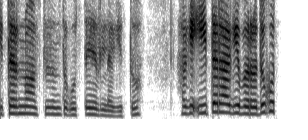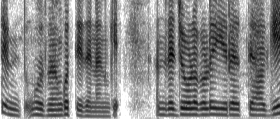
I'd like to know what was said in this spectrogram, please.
ಈ ಥರನೂ ಆಗ್ತದೆ ಅಂತ ಗೊತ್ತೇ ಇರಲಾಗಿತ್ತು. ಹಾಗೆ ಈ ಥರ ಆಗಿ ಬರೋದು ಗೊತ್ತುಂಟು ಗೊತ್ತಿದೆ ನನಗೆ. ಅಂದರೆ ಜೋಳಗಳು ಈ ರೀತಿ ಆಗಿ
